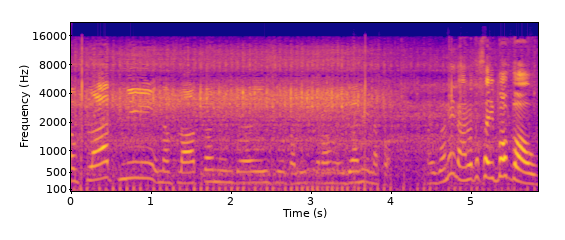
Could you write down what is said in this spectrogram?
Na-flat ni, na-flatan ni guys. So, kalitra mo. Gani na. Ay, gani na. Ano to sa ibabaw?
